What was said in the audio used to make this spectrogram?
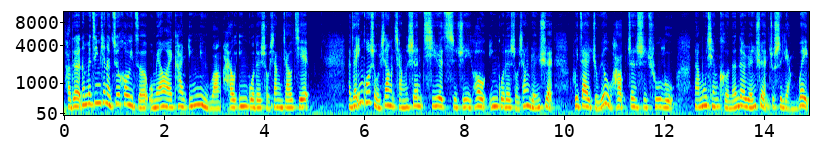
好的，那么今天的最后一则，我们要来看英女王还有英国的首相交接。那在英国首相强生七月辞职以后，英国的首相人选会在九月五号正式出炉。那目前可能的人选就是两位，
